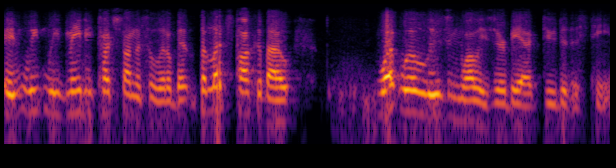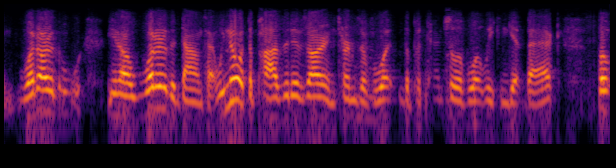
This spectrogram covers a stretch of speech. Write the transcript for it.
it, we we've maybe touched on this a little bit, but let's talk about what will losing Wally Szczerbiak do to this team? What are the, you know what are the downsides? We know what the positives are in terms of what the potential of what we can get back, but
